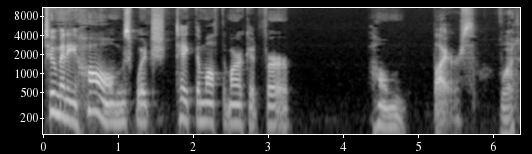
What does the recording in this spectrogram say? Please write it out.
too many homes, which take them off the market for home buyers. What?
